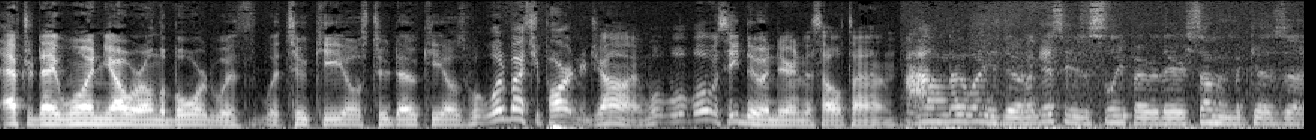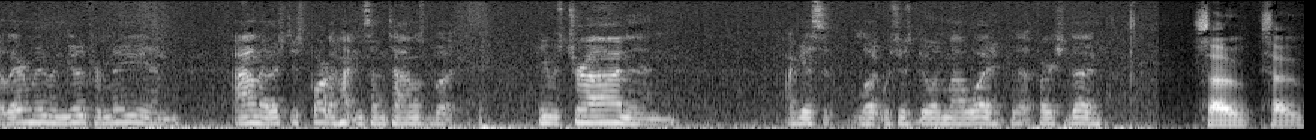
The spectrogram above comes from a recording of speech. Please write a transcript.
after day one, y'all were on the board with, with two kills, two doe kills. What, what about your partner, John? What, what, what, was he doing during this whole time? I don't know what he's doing. I guess he was asleep over there or something because uh, they were moving good for me, and I don't know. It's just part of hunting sometimes. But he was trying, and I guess luck was just going my way for that first day. So, so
